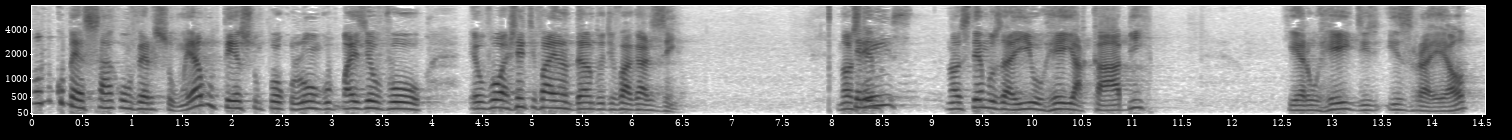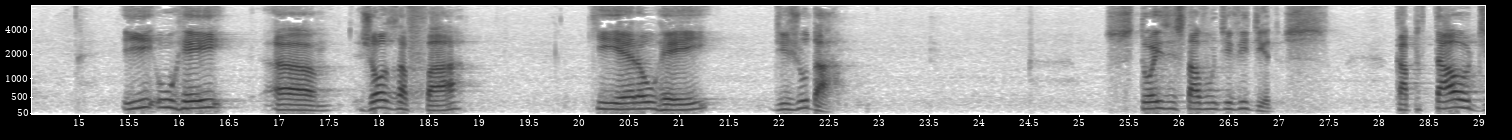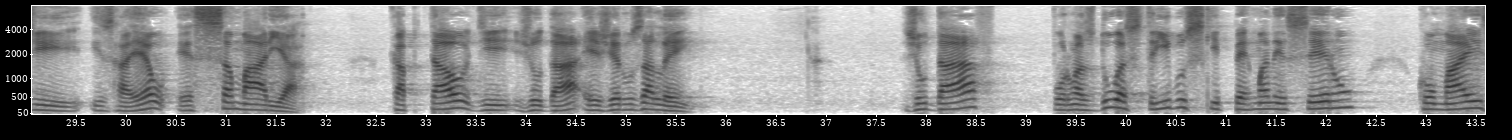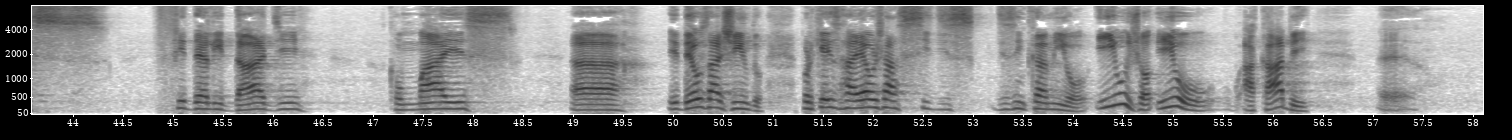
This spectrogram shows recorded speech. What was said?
Vamos começar com o verso 1. É um texto um pouco longo, mas eu vou, eu vou, a gente vai andando devagarzinho. Nós, temos, nós temos aí o rei Acabe, que era o rei de Israel, e o rei uh, Josafá, que era o rei de Judá. dois estavam divididos. Capital de Israel é Samaria. Capital de Judá é Jerusalém. Judá foram as duas tribos que permaneceram com mais fidelidade, com mais. Uh, e Deus agindo, porque Israel já se des, desencaminhou. E o, e o Acabe, é,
